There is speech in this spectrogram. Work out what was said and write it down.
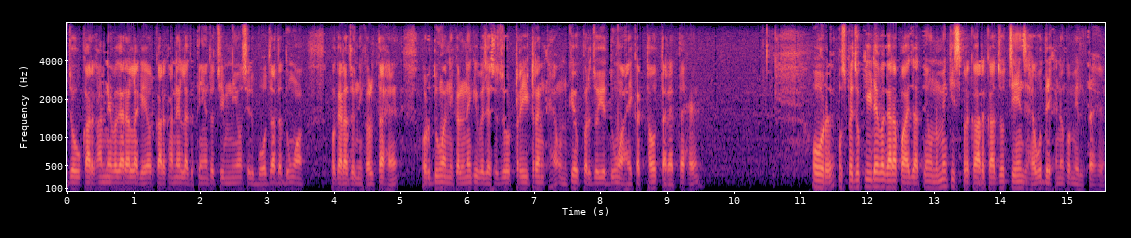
जो कारखाने वगैरह लगे और कारखाने लगते हैं तो चिमनियों से बहुत ज़्यादा धुआँ वगैरह जो निकलता है और धुआँ निकलने की वजह से जो ट्री ट्रंक है, उनके ऊपर जो ये धुआँ है, इकट्ठा होता रहता है। और उस पर जो कीड़े वगैरह पाए जाते हैं, उनमें किस प्रकार का जो चेंज है, वो देखने को मिलता है।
